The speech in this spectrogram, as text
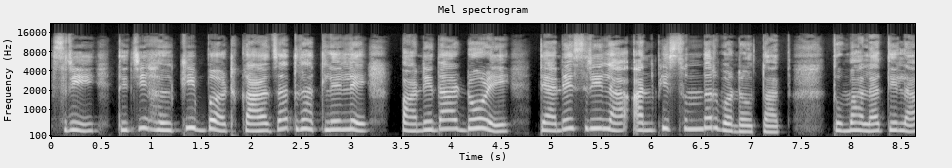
स्त्री तिची हलकी बट, काळजात घातलेले पाणीदार डोळे त्याने स्त्रीला आणखी सुंदर बनवतात. तुम्हाला तिला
